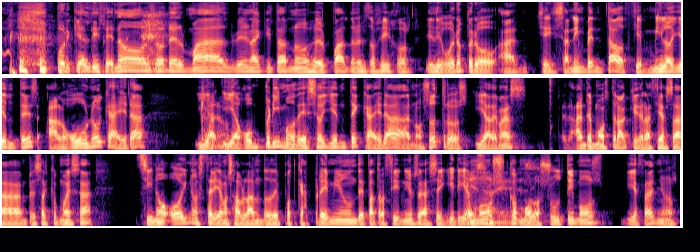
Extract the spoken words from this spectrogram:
Porque él dice, no, son el mal, vienen a quitarnos el pan de nuestros hijos. Y yo digo, bueno, pero si se han inventado 100.000 oyentes, alguno caerá. Y, y algún primo de ese oyente caerá a nosotros. Y además han demostrado que gracias a empresas como esa si no, hoy no estaríamos hablando de podcast premium, de patrocinio, o sea, seguiríamos como los últimos 10 años.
